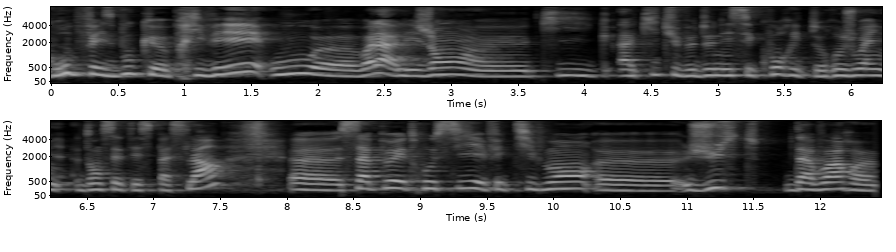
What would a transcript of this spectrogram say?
groupe Facebook euh, privé où euh, voilà les gens qui à qui tu veux donner ces cours, ils te rejoignent dans cet espace-là. ça peut être aussi effectivement juste d'avoir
